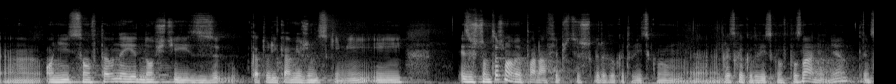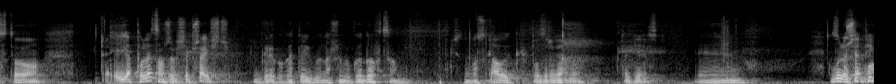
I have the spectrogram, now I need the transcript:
E, oni są w pełnej jedności z katolikami rzymskimi i zresztą też mamy parafię przecież grekokatolicką, e, grecko-katolicką w Poznaniu, nie? Więc to ja polecam, żeby się przejść. Grekokatolik był naszym wykładowcą, to Moskałyk. Pozdrawiamy. Tak jest. Yy, W ogóle Przepiękna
